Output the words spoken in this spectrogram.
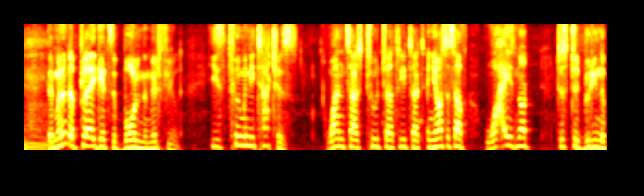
hmm. the minute the player gets a ball in the midfield, he's too many touches, one touch, two touch, three touch, and you ask yourself why is not distributing the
